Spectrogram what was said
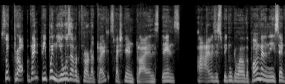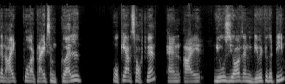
So pro- when people use our product, right, especially in trials, I I was just speaking to one of the founders and he said that I tried some 12 OKR software and I use yours and give it to the team.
